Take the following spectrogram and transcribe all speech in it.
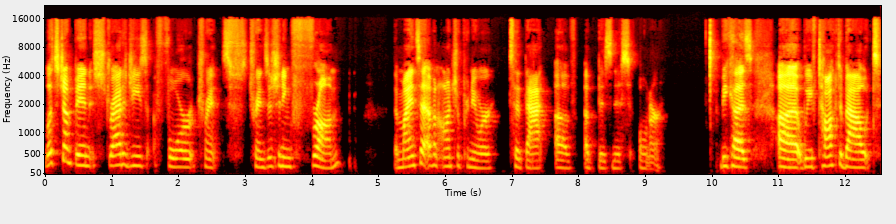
let's jump in strategies for trans- transitioning from the mindset of an entrepreneur to that of a business owner. Because uh, we've talked about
